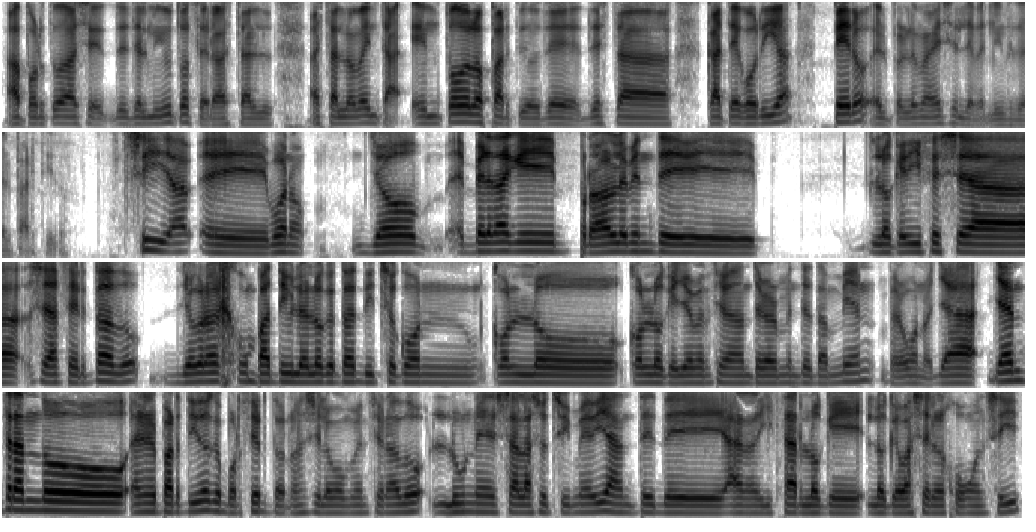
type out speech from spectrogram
a por todas eh, desde el minuto cero hasta el, hasta el 90 en todos los partidos de, de esta categoría, pero el problema es el devenir del partido. Sí, eh, bueno, yo es verdad que probablemente lo que dices sea, sea acertado. Yo creo que es compatible lo que tú has dicho con, con, lo, con lo que yo he mencionado anteriormente también. Pero bueno, ya, ya entrando en el partido, que por cierto, no sé si lo hemos mencionado, lunes a las ocho y media, antes de analizar lo que, lo que va a ser el juego en sí.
